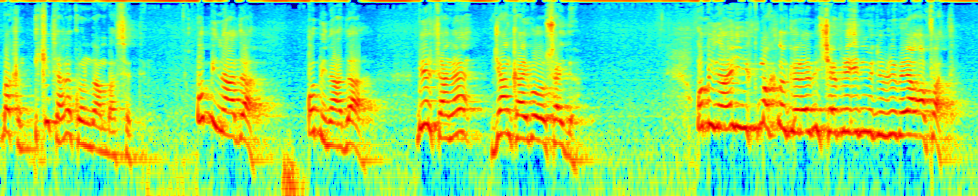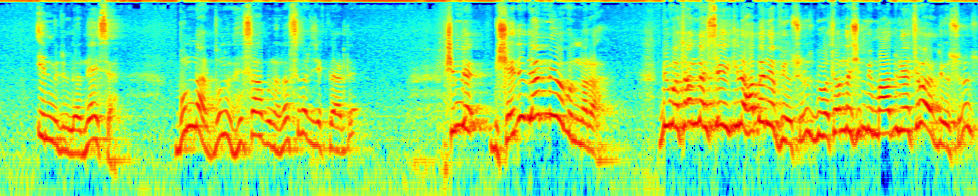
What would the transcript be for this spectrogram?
bakın iki tane konudan bahsettim. O binada, o binada bir tane can kaybı olsaydı, o binayı yıkmakla görevli çevre il müdürlüğü veya AFAD, il müdürleri neyse. Bunlar bunun hesabını nasıl vereceklerdi? Şimdi bir şey de denmiyor bunlara. Bir vatandaşla ilgili haber yapıyorsunuz. Bir vatandaşın bir mağduriyeti var diyorsunuz.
